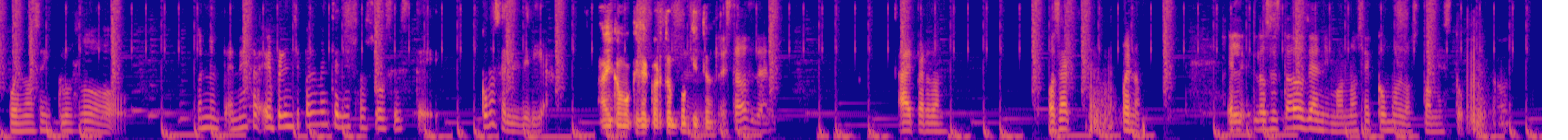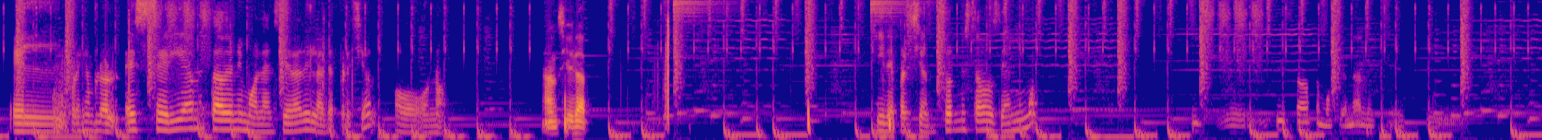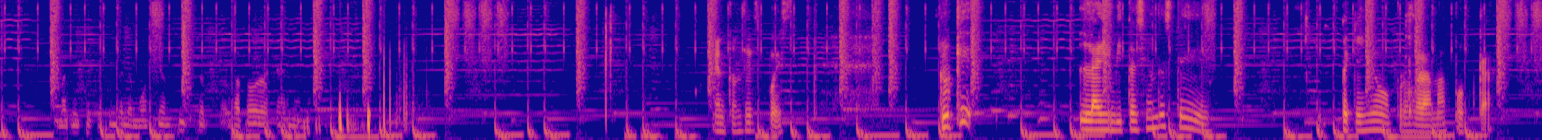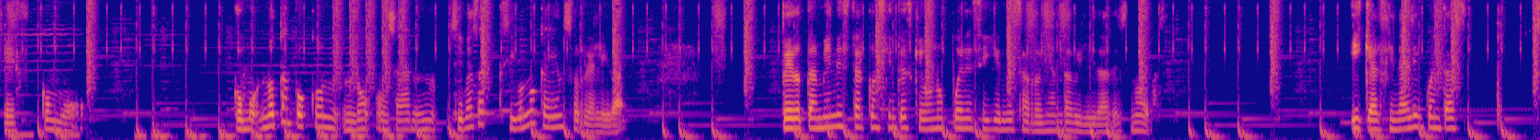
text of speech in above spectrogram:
pues no sé, incluso, bueno, en esa, eh, principalmente en esas dos, este, ¿cómo se les diría? Ay, como que se cortó un poquito. Estados de... Ay, perdón. O sea, bueno, los estados de ánimo, no sé cómo los tomes tú. el, por ejemplo, ¿es, ¿sería un estado de ánimo la ansiedad y la depresión o no? Ansiedad. ¿Y depresión son estados de ánimo? Sí, estados emocionales. Este, de la emoción, o todo lo que hay Entonces, pues, creo que la invitación de este pequeño programa, podcast, es como, como, no tampoco, no, o sea, si vas a, si uno cae en su realidad, pero también estar conscientes que uno puede seguir desarrollando habilidades nuevas. Y que al final de cuentas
